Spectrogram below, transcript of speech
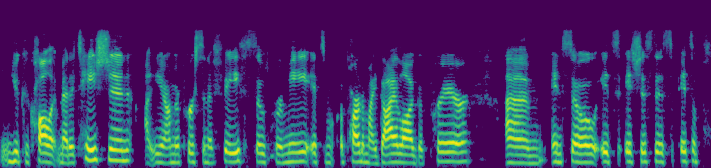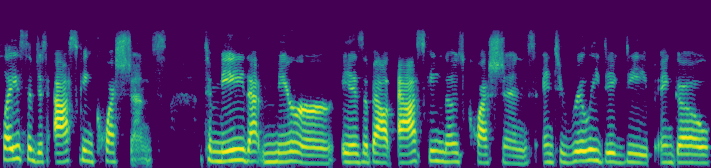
you could call it meditation. Uh, you know i'm a person of faith so for me it's a part of my dialogue of prayer. Um, and so it's it's just this it's a place of just asking questions. To me that mirror is about asking those questions and to really dig deep and go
